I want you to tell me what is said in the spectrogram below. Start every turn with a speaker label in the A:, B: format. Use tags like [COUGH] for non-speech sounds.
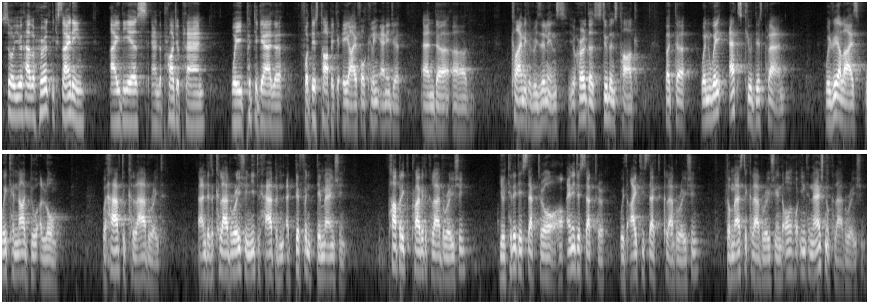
A: So you have heard exciting ideas and the project plan we put together for this topic, AI for clean energy and uh, uh, climate resilience. You heard the students talk, but uh, when we execute this plan, we realize we cannot do alone. We have to collaborate. And the collaboration need to happen at different dimensions. Public-private collaboration, utility sector or energy sector with IT sector collaboration, domestic collaboration, and also international collaboration.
